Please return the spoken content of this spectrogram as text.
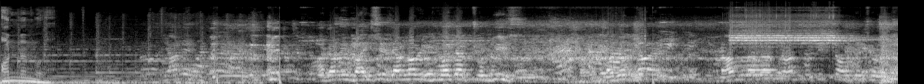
অন্যান্যরা। আগামী বাইশে জানুয়ারি দু হাজার চব্বিশ অযোধ্যায় রামলালার প্রাণ প্রতিষ্ঠা হতে চলেছে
